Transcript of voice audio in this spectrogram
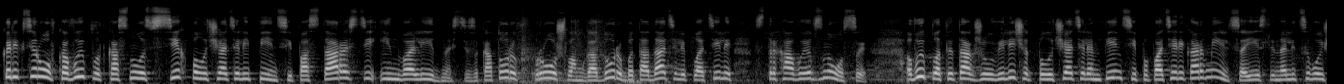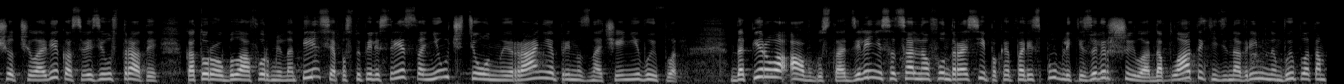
Корректировка выплат коснулась всех получателей пенсий по старости и инвалидности, за которых в прошлом году работодатели платили страховые взносы. Выплаты также увеличат получателям пенсии по потере кормильца, если на лицевой счет человека, в связи с которого была оформлена пенсия, поступили средства, неучтенные ранее при назначении выплаты выплат. До 1 августа отделение Социального фонда России по, по республике завершило доплаты к единовременным выплатам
